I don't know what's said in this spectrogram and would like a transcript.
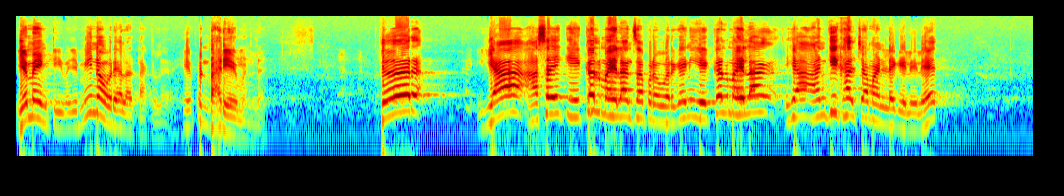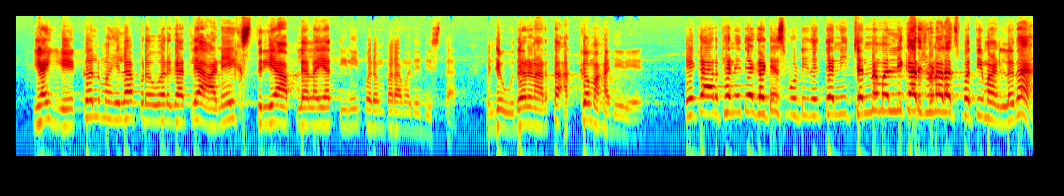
एम एन टी म्हणजे मी नवऱ्याला टाकलं. हे पण भारी आहे म्हणलं. तर ह्या असा एक एकल महिलांचा प्रवर्ग आहे आणि एकल महिला ह्या आणखी खालच्या मांडल्या गेलेल्या आहेत. या एकल महिला प्रवर्गातल्या अनेक स्त्रिया आपल्याला या तिन्ही परंपरामध्ये दिसतात. म्हणजे उदाहरणार्थ अक्क महादेवी आहेत. एका अर्थाने त्या घटेस्फोटीत आहेत त्यांनी चन्न मल्लिकार्जुनालाच पती मांडलं ना.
